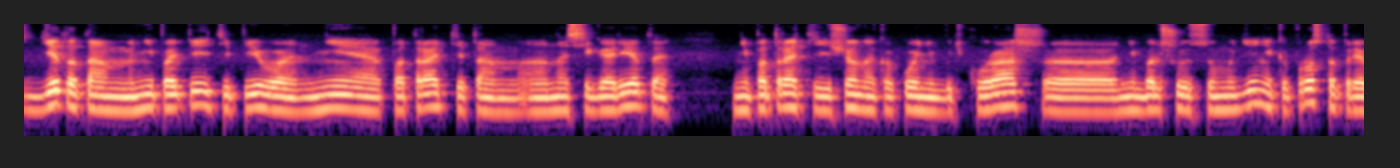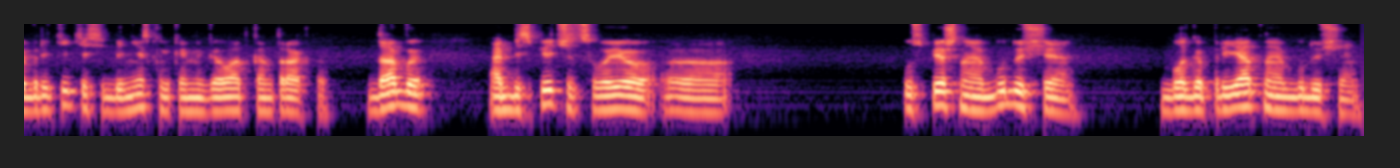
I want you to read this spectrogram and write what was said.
где-то там не попейте пиво, не потратьте там э, на сигареты, не потратьте еще на какой-нибудь кураж э, небольшую сумму денег и просто приобретите себе несколько мегаватт контрактов, дабы обеспечить свое э, успешное будущее, благоприятное будущее.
